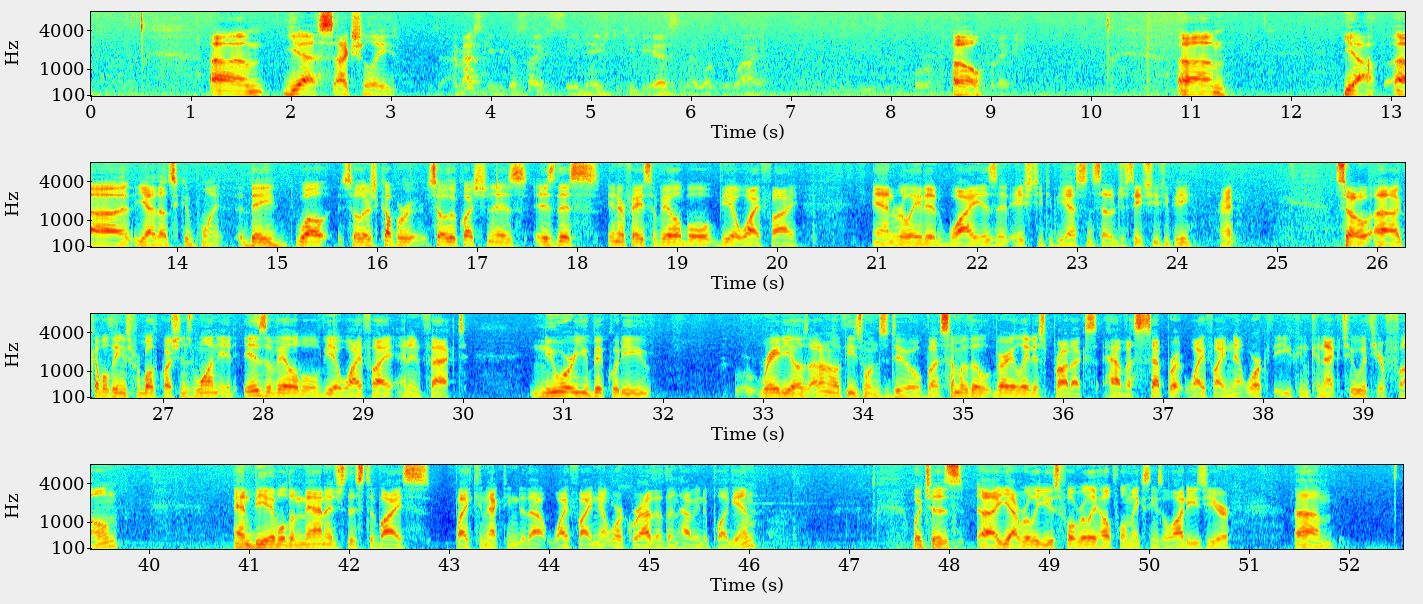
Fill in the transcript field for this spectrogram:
Um, yes, actually. I'm asking because I've seen HTTPS and I wonder why. It's used for Oh. connection. Um, yeah, uh, yeah, that's a good point. They well, so there's a couple. So the question is: Is this interface available via Wi-Fi? And related, why is it HTTPS instead of just HTTP? Right. So uh, a couple things for both questions. One, it is available via Wi-Fi, and in fact, newer Ubiquiti radios, I don't know if these ones do, but some of the very latest products have a separate Wi-Fi network that you can connect to with your phone and be able to manage this device by connecting to that Wi-Fi network rather than having to plug in. which is, uh, yeah, really useful, really helpful, makes things a lot easier um,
